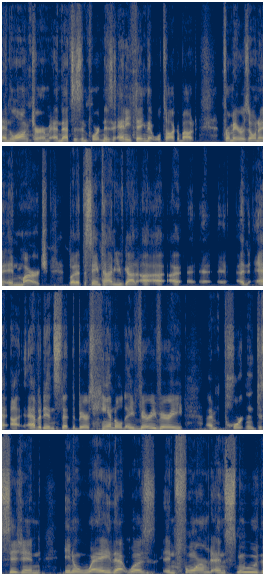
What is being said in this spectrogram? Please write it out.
and long term. And that's as important as anything that we'll talk about from Arizona in March. But at the same time, you've got a, a, a, a evidence that the Bears handled a very, very important decision in a way that was informed and smooth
